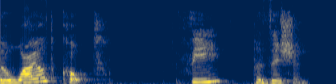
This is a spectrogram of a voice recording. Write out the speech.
The wild coat. C position.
